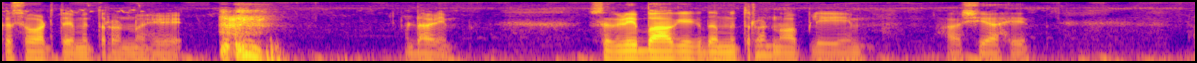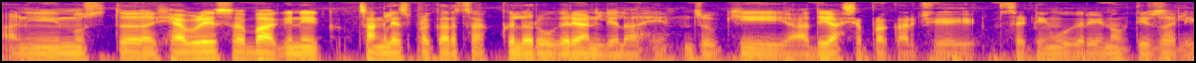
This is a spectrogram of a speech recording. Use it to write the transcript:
कसं वाटतं मित्रांनो हे? डाळिंब. सगळी बाग एकदम मित्रांनो आपली अशी आहे. आणि नुसतं ह्यावेळेस बागेने एक चांगल्याच प्रकारचा कलर वगैरे आणलेला आहे. जो की आधी अशा प्रकारचे सेटिंग वगैरे नव्हती झाली.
